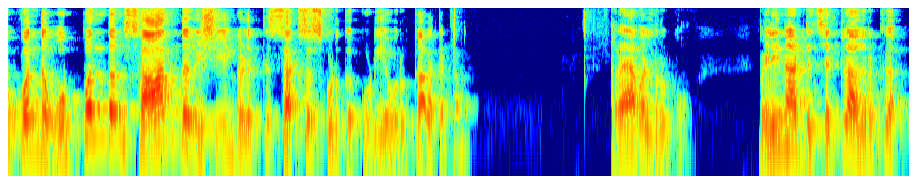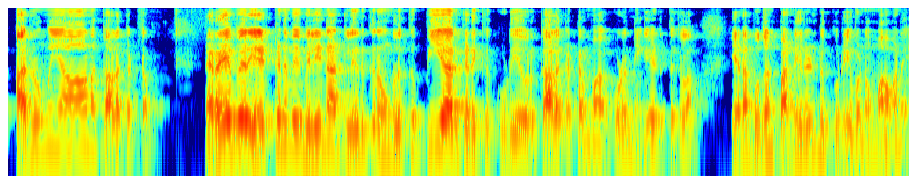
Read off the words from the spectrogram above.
ஒப்பந்தம் ஒப்பந்தம் சார்ந்த விஷயங்களுக்கு சக்ஸஸ் கொடுக்கக்கூடிய ஒரு காலகட்டம். ட்ராவல் இருக்கும். வெளிநாட்டு செட்டில் ஆகிறதுக்கு அருமையான காலகட்டம். நிறைய பேர் ஏற்கனவே வெளிநாட்டில் இருக்கிறவங்களுக்கு பிஆர் கிடைக்கக்கூடிய ஒரு காலகட்டமாக கூட நீங்கள் எடுத்துக்கலாம். ஏன்னா புதன் பன்னிரெண்டுக்குரியவனும் அவனே.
